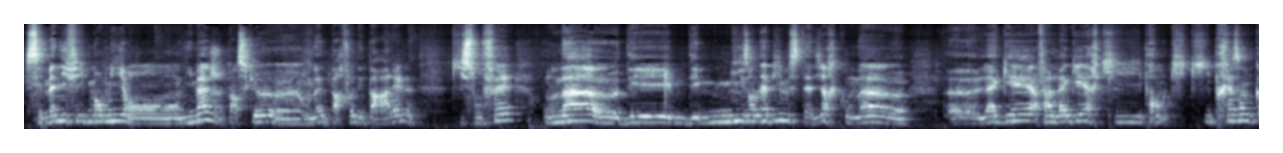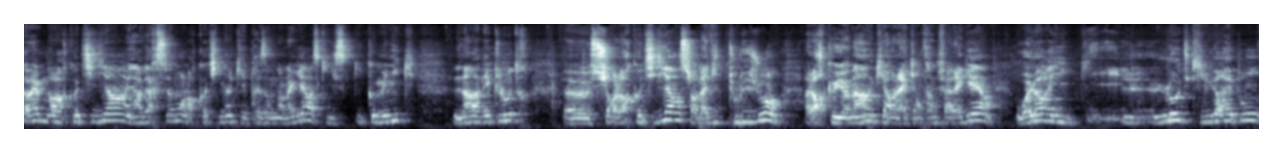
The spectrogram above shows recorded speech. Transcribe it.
c'est magnifiquement mis en, en image parce que euh, on a parfois des parallèles qui sont faits. On a euh, des, des mises en abîme, c'est-à-dire qu'on a la guerre, enfin la guerre qui présente quand même dans leur quotidien et inversement leur quotidien qui est présent dans la guerre, parce qu'ils qu'ils communiquent l'un avec l'autre sur leur quotidien, sur la vie de tous les jours, alors qu'il y en a un qui est, en, train de faire la guerre, ou alors l'autre qui lui répond.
